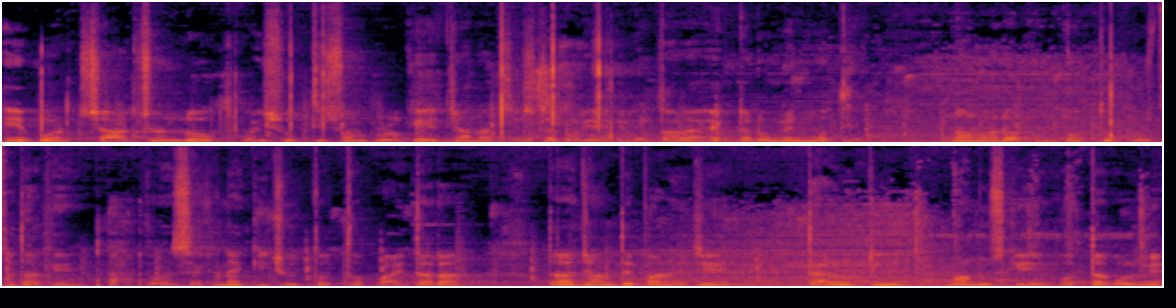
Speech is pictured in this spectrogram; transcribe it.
এরপর চারজন লোক ওই শক্তি সম্পর্কে জানার চেষ্টা করে এবং তারা একটা রুমের মধ্যে নানা রকম তথ্য খুঁজতে থাকে এবং সেখানে কিছু তথ্য পায় তারা। তারা জানতে পারে যে তেরোটি মানুষকে হত্যা করবে,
